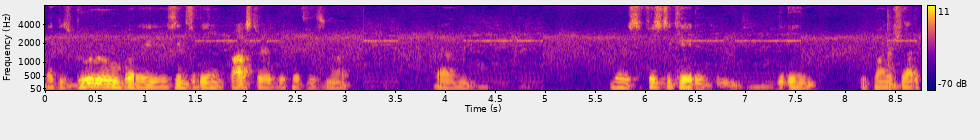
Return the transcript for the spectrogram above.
like his guru, but he seems to be an imposter because he's not um, very sophisticated in giving Upanishadic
